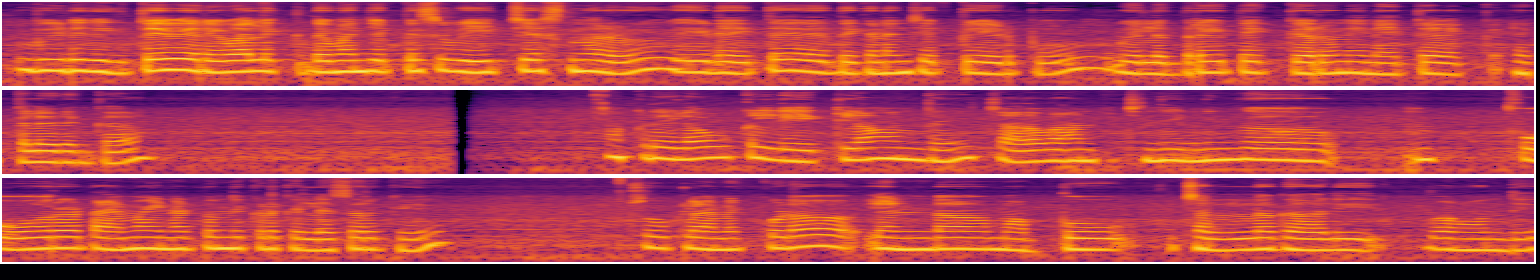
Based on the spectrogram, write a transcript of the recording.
వీడు దిగితే వేరే వాళ్ళు ఎక్కుదామని చెప్పేసి వెయిట్ చేస్తున్నారు. వీడైతే దిగనని చెప్పి ఏడుపు. వీళ్ళిద్దరైతే ఎక్కారు. నేనైతే ఎక్క ఎక్కలేదు ఇంకా. అక్కడ ఇలా ఒక లేక్లా ఉంది. చాలా బాగా అనిపించింది. ఈవినింగ్ ఫోర్ ఆ టైం అయినట్టుంది ఇక్కడికి వెళ్ళేసరికి. సో క్లైమేట్ కూడా ఎండ మబ్బు చల్ల గాలి బాగుంది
